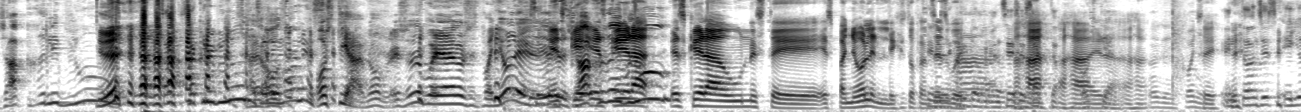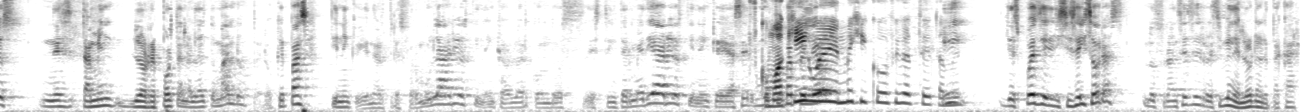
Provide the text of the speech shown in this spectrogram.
Sacre bleu. Sacre bleu, los Ah, alemanes. Hostia, no, eso se ponían los españoles. Es que, Sacre es, que era, es que era un este español en el ejército francés, güey. ejército francés, Ajá, exacto. ajá, Hostia. era, ajá. Coño. Sí. Entonces ellos también lo reportan al alto mando, pero ¿qué pasa? Tienen que llenar tres formularios, tienen que hablar con dos este, intermediarios, tienen que hacer... Como aquí, güey, en México, fíjate también. Y después de 16 horas, los franceses reciben el orden de atacar.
